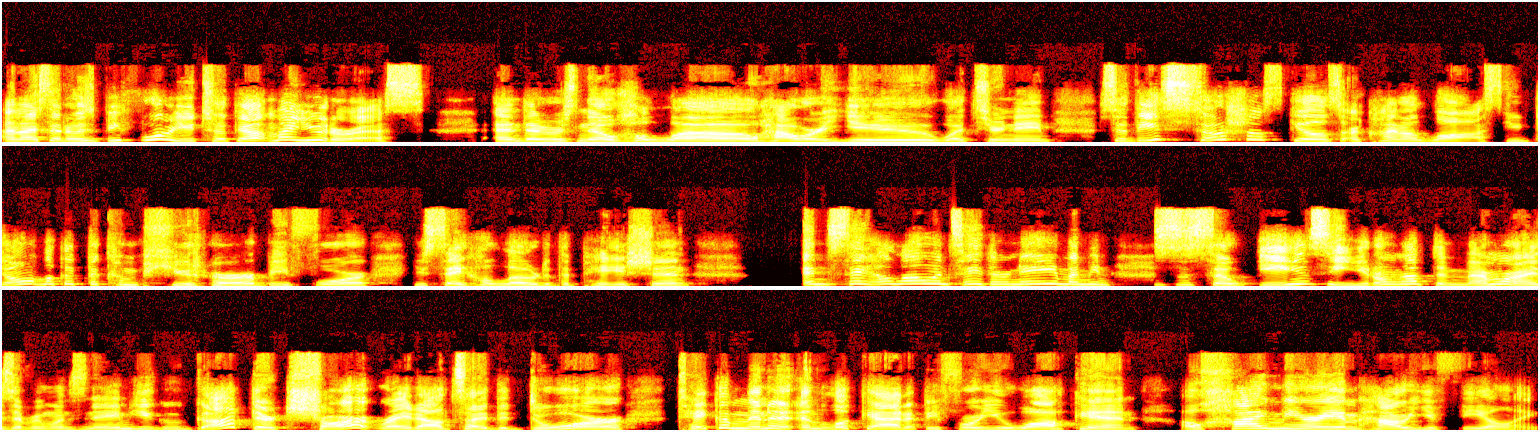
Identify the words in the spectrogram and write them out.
And I said, "It was before you took out my uterus." And there was no hello, how are you? What's your name? So these social skills are kind of lost. You don't look at the computer before you say hello to the patient and say hello and say their name. I mean, this is so easy. You don't have to memorize everyone's name. You got their chart right outside the door. Take a minute and look at it before you walk in. Oh, hi, Miriam. How are you feeling?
